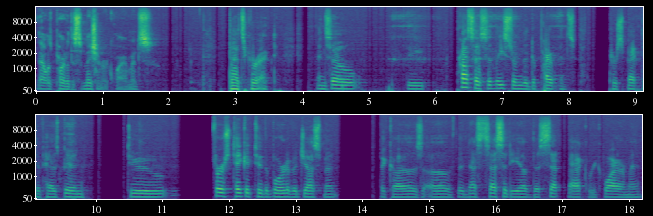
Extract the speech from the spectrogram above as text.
that was part of the submission requirements. That's correct. And so the process, at least from the department's perspective, has been to first take it to the Board of Adjustment because of the necessity of the setback requirement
